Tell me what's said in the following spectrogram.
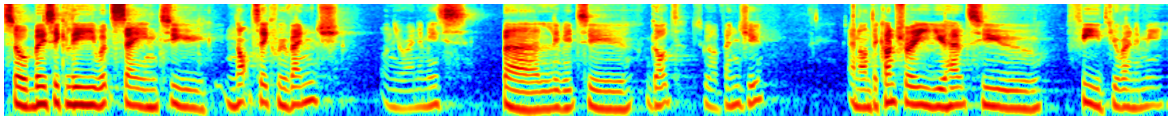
So basically, what's saying to not take revenge on your enemies, but leave it to God to avenge you. And on the contrary, you have to feed your enemy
